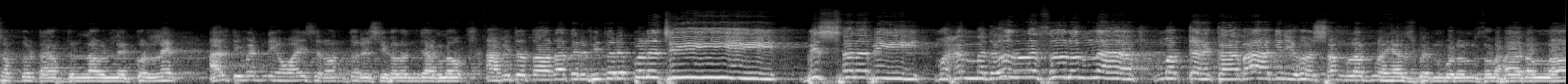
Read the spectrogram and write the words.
শব্দটা আব্দুল্লাহ উল্লেখ করলেন আলটিমেটলি ওয়াইসের অন্তরে শিহরণ জাগলো। আমি তো তারাতের ভিতরে পড়েছি। বিশ্বনবী মোহাম্মদুর রাসূলুল্লাহ মক্কার কাবা গৃহ সংলগ্ন আসবেন বলুন, সুবহানাল্লাহ।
